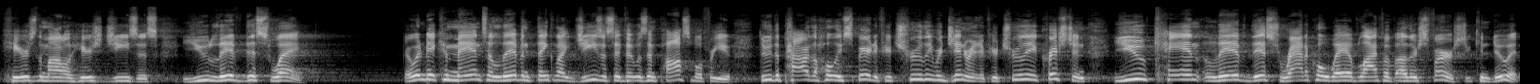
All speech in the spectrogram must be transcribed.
here's the model, here's Jesus. You live this way. There wouldn't be a command to live and think like Jesus if it was impossible for you. Through the power of the Holy Spirit, if you're truly regenerate, if you're truly a Christian, you can live this radical way of life of others first. You can do it.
